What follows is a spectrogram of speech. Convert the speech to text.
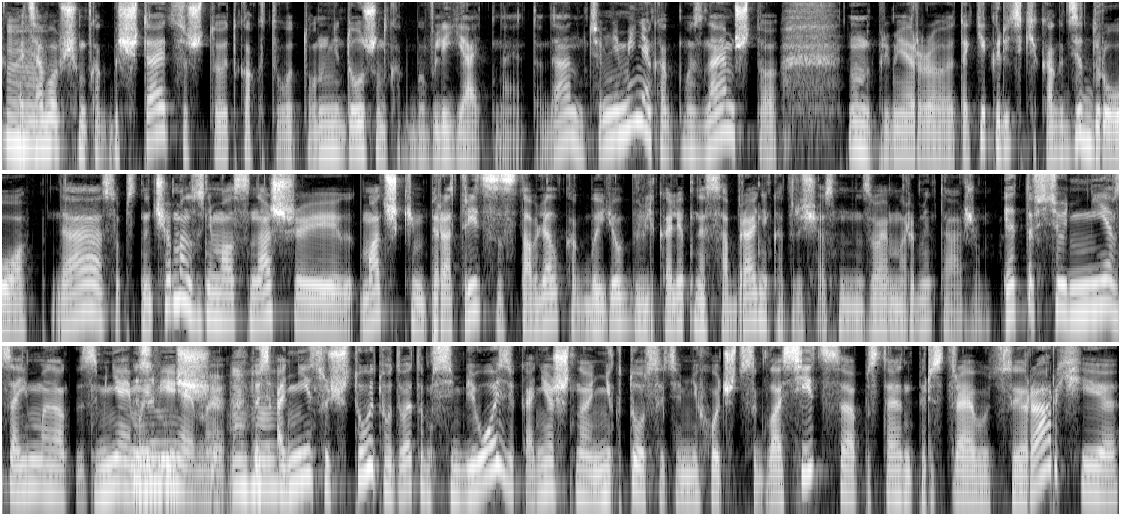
Mm-hmm. Хотя, в общем, как бы считается, что это как-то вот он не должен как бы влиять на это, да. Но тем не менее, как мы знаем, что, ну, например, такие критики, как Дидро, да, собственно, чем он занимался нашей матушке императрице, составлял как бы ее великолепное собрание, которое сейчас мы называем Эрмитажем. Это все не взаимозаменяемые вещи. Угу. То есть они существуют вот в этом симбиозе. Конечно, никто с этим не хочет согласиться, постоянно перестраиваются иерархии.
